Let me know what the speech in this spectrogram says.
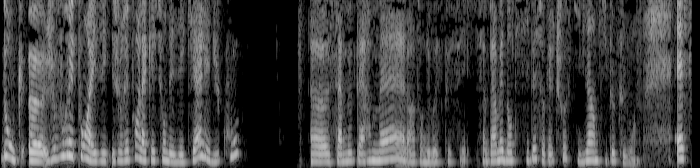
Donc, euh, je vous réponds à, je réponds à la question d'Ézéchiel, et du coup, euh, ça me permet, alors attendez, où est-ce que c'est? Ça me permet d'anticiper sur quelque chose qui vient un petit peu plus loin. Est-ce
